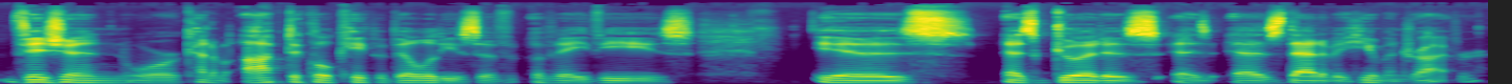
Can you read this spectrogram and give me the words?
vision or kind of optical capabilities of, of AVs is as good as, as, as that of a human driver.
